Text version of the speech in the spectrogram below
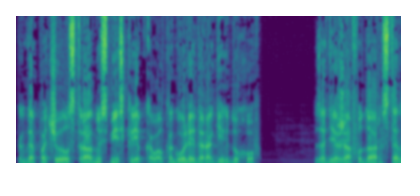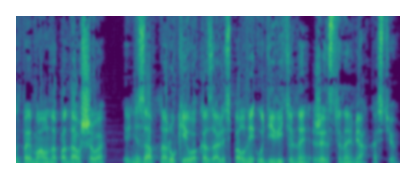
когда почуял странную смесь крепкого алкоголя и дорогих духов. Задержав удар, Стэн поймал нападавшего, и внезапно руки его оказались полны удивительной женственной мягкостью.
